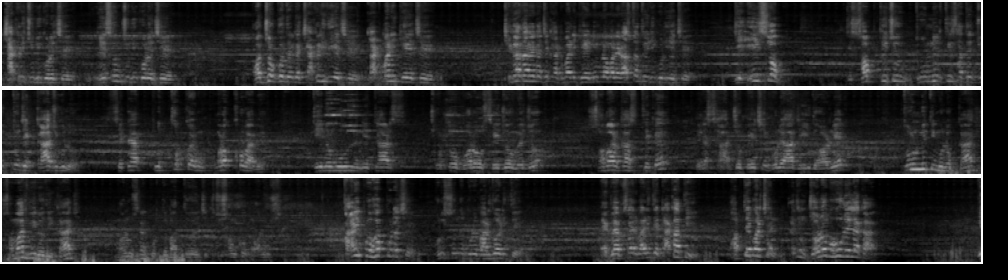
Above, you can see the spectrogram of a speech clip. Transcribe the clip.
চাকরি চুরি করেছে, রেশন চুরি করেছে অযোগ্যদেরকে চাকরি দিয়েছে কাটমানি খেয়েছে, ঠিকাদারের কাছে কাটমানি খেয়ে নিম্নমানের রাস্তা তৈরি করিয়েছে। যে এইসব যে সব কিছু দুর্নীতির সাথে যুক্ত যে কাজগুলো, সেটা প্রত্যক্ষ এবং পরোক্ষভাবে তৃণমূল নেতার ছোট, বড়, সেজো মেজো সবার কাছ থেকে এরা সাহায্য পেয়েছে বলে আজ এই ধরনের দুর্নীতিমূলক কাজ সমাজ বিরোধী কাজ মানুষরা করতে বাধ্য হয়েছে, কিছু সংখ্যক মানুষ। তারই প্রভাব পড়েছে হরিশ্চন্দ্রপুরের বারদুয়ারিতে। এক ব্যবসায়ীর বাড়িতে ডাকাতি, ভাবতে পারছেন? একদম জনবহুল এলাকা।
